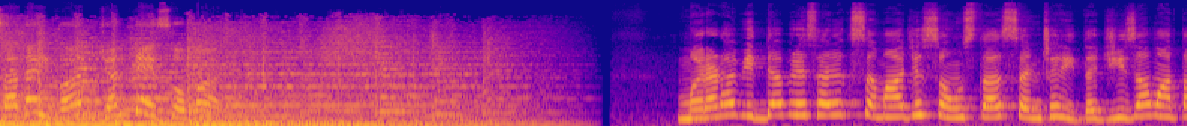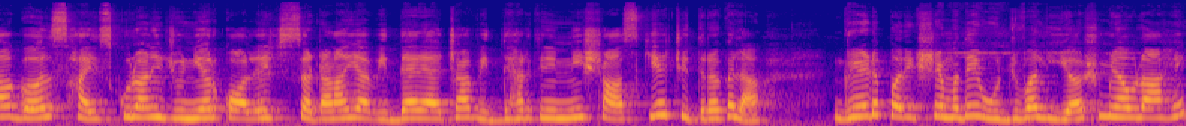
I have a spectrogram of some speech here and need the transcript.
सदैव जनतेसोबत. मराठा विद्याप्रसारक समाज संस्था संचलित जिजामाता गर्ल्स हायस्कूल आणि ज्युनियर कॉलेज सटाणा या विद्यालयाच्या विद्यार्थिनींनी शासकीय चित्रकला ग्रेड परीक्षेमध्ये उज्ज्वल यश मिळवलं आहे.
